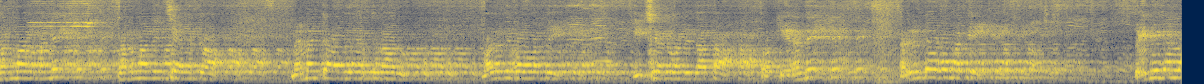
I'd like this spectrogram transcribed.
సన్మానం అండి. సన్మానించి ఆ యొక్క మెమెంటో అందజేస్తున్నారు. మొదటి బహుమతి ఇచ్చినటువంటి దాత ఓకేనండి రెండో బహుమతి వెనిగల్ల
